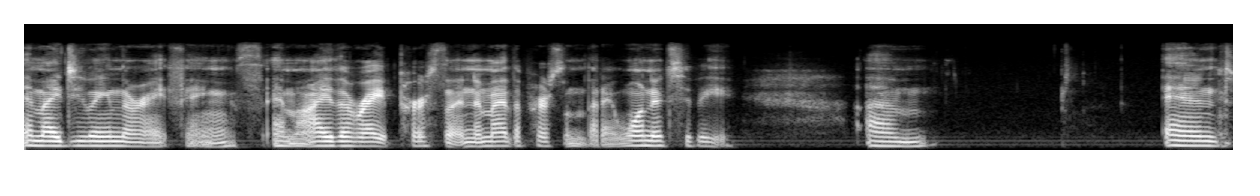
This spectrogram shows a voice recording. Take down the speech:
am I doing the right things? Am I the right person? Am I the person that I wanted to be? Um, and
